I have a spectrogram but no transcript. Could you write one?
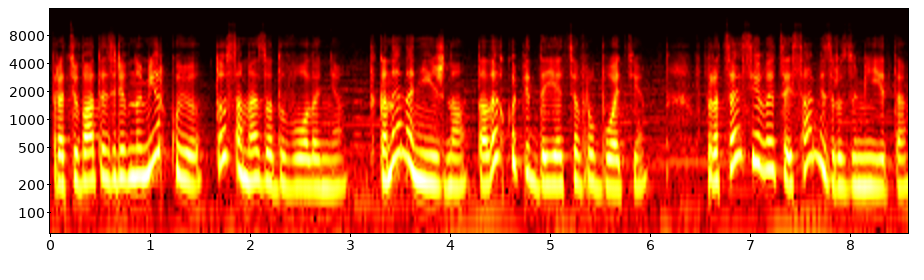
Працювати з рівноміркою то саме задоволення. Тканина ніжна та легко піддається в роботі. В процесі ви це й самі зрозумієте.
